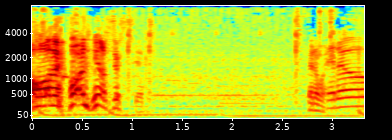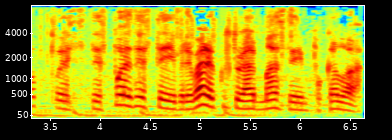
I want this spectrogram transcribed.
¡Oh, demonios! Es cierto. Pero bueno. Pero pues después de este brevario cultural más de enfocado a,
